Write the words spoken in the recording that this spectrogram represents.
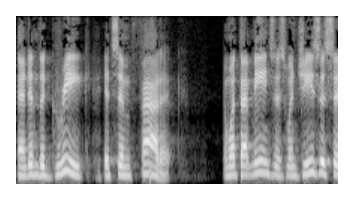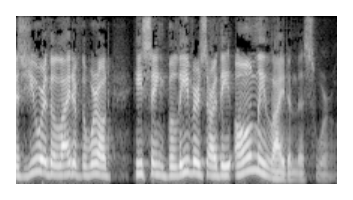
And in the Greek, it's emphatic. And what that means is when Jesus says, You are the light of the world, He's saying believers are the only light in this world.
